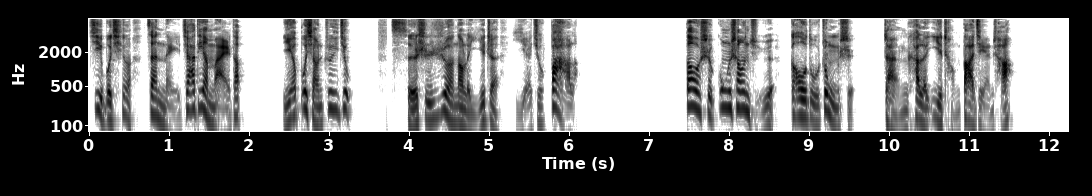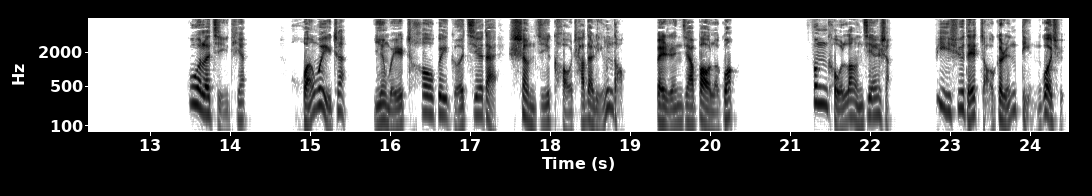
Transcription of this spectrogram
记不清在哪家店买的，也不想追究，此事热闹了一阵也就罢了。倒是工商局高度重视，展开了一场大检查。过了几天，环卫站因为超规格接待上级考察的领导，被人家曝了光。风口浪尖上，必须得找个人顶过去。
